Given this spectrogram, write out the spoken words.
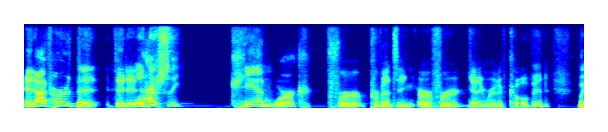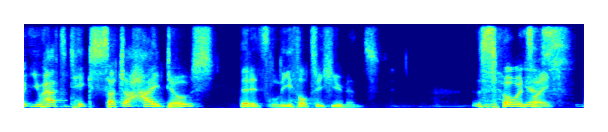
And I've heard that that it Well, actually can work for preventing or for getting rid of COVID, but you have to take such a high dose that it's lethal to humans. So it's yes. like,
